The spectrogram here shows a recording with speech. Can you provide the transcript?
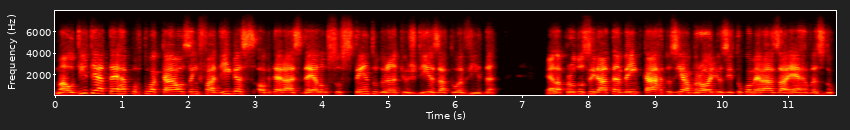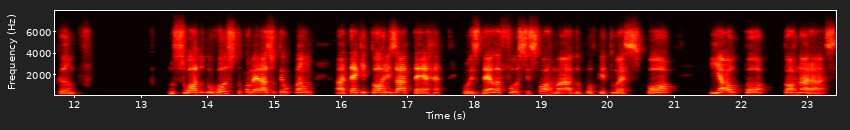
maldita é a terra por tua causa, em fadigas obterás dela o sustento durante os dias da tua vida. Ela produzirá também cardos e abrolhos, e tu comerás as ervas do campo. No suor do rosto comerás o teu pão, até que tornes à terra, pois dela fostes formado, porque tu és pó, e ao pó tornarás.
